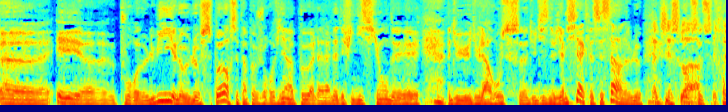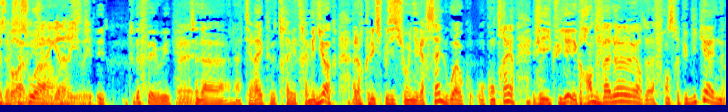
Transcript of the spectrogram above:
Euh, et euh, pour lui, le, le sport, c'est un peu, je reviens un peu à la, à la définition des, du, du Larousse du 19e siècle, c'est ça. Le, le sport, c'est très accessoire. Oui. Tout à fait, oui. Ouais. Ça n'a un intérêt que très très médiocre. Alors que l'exposition universelle doit au, au contraire véhiculer les grandes valeurs de la France républicaine.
